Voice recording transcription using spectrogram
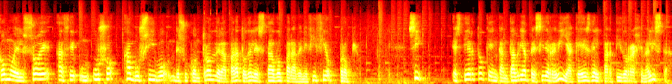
cómo el PSOE hace un uso abusivo de su control del aparato del Estado para beneficio propio. Sí, es cierto que en Cantabria preside Revilla, que es del Partido Regionalista,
